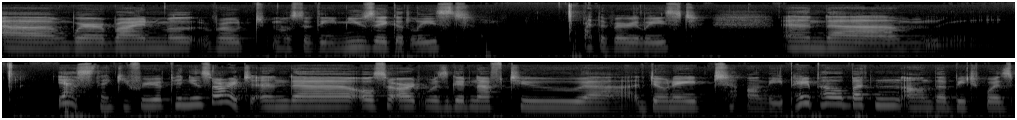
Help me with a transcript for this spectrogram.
uh, where Brian mo- wrote most of the music, at least, at the very least. And um, yes, thank you for your opinions, Art. And uh, also, Art was good enough to uh, donate on the PayPal button on the Beach Boys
